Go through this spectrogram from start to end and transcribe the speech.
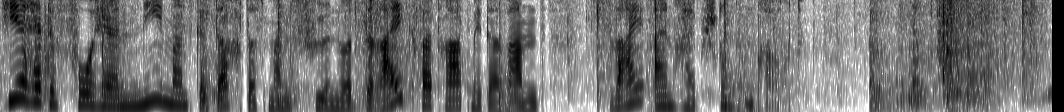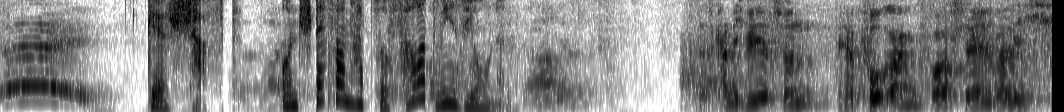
Hier hätte vorher niemand gedacht, dass man für nur drei Quadratmeter Wand zweieinhalb Stunden braucht. Geschafft. Und Stefan hat sofort Visionen. Das kann ich mir jetzt schon hervorragend vorstellen, weil ich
